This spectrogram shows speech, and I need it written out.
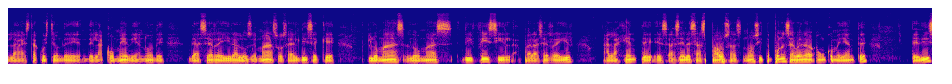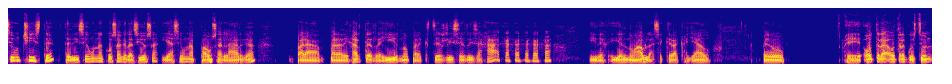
la, esta cuestión de, de, la comedia, ¿no? De, de hacer reír a los demás. O sea, él dice que lo más, lo más difícil para hacer reír a la gente es hacer esas pausas, ¿no? Si te pones a ver a un comediante, te dice un chiste, te dice una cosa graciosa y hace una pausa larga para, para dejarte reír, ¿no? Para que estés risa, risa, ja, ja, ja, ja, ja, ja. Y, y él no habla, se queda callado. Pero eh, otra, otra cuestión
